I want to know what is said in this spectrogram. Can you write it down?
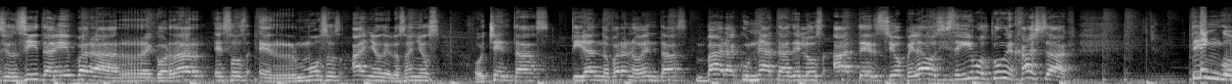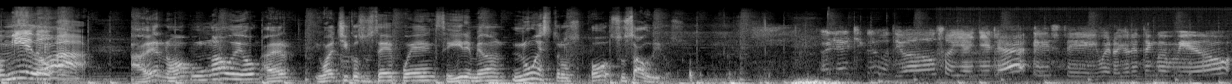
cancioncita ahí para recordar esos hermosos años de los años 80, tirando para 90, Baracunata de los Aterciopelados. Y seguimos con el hashtag. Tengo miedo a. A ver, ¿no? Un audio. A ver, igual chicos, ustedes pueden seguir enviando nuestros o sus audios. Hola chicos motivados, soy Añela. Este, bueno, yo le tengo miedo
